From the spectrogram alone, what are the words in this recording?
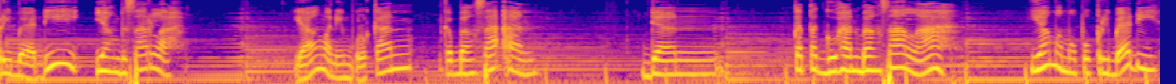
pribadi yang besarlah yang menimbulkan kebangsaan dan keteguhan bangsalah yang memupuk pribadi.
